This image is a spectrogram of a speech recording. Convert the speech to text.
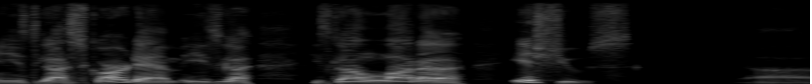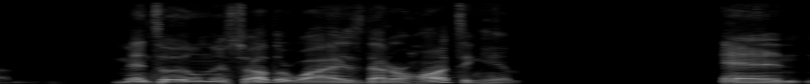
and he's got scar dam. He's got he's got a lot of issues, um, mental illness or otherwise, that are haunting him, and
